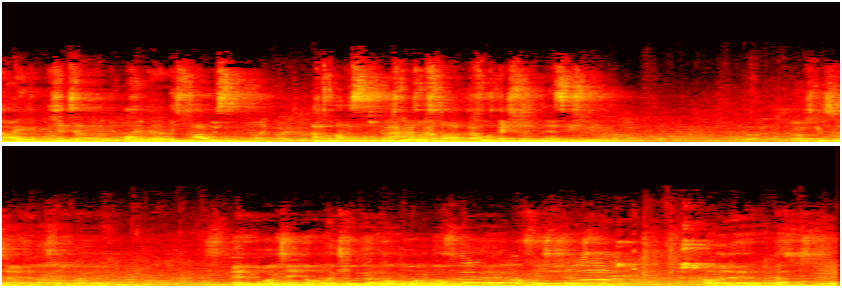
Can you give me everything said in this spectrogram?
Nein, ich hätte es ja hätte nicht fragen müssen. Ach, du weißt, ich wollte sonst fragen, wo Herrn in der SC spielt. Ja, Spitzenleiter. Also, ähm, ich werde morgen sehen, ob äh, Stuttgart auch morgen noch äh, auf welche Stelle zurück. Aber äh, das, ist, äh,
